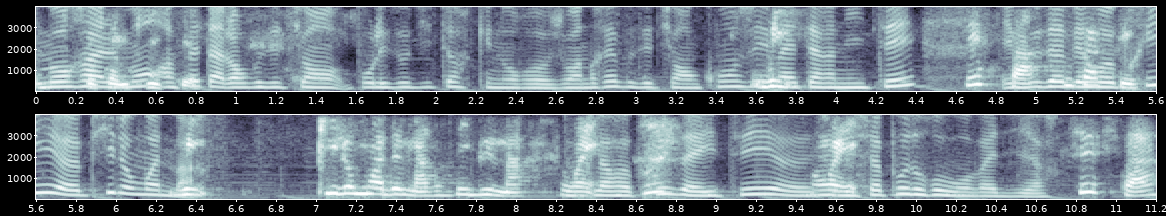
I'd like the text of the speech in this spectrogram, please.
Moralement, en fait, alors vous étiez en- pour les auditeurs qui nous rejoindraient, vous étiez en congé Oui. maternité et vous avez à fait. repris euh, pile au mois de Oui. Pile au mois de mars, début mars, Donc ouais. la reprise a été euh, sur Ouais. les chapeaux de roue, on va dire. C'est ça,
